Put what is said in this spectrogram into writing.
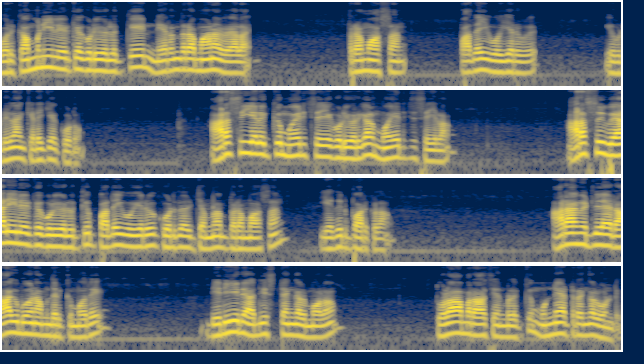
ஒரு கம்பெனியில் இருக்கக்கூடியவர்களுக்கு நிரந்தரமான வேலை ப்ரமோஷன் பதவி உயர்வு இப்படிலாம் கிடைக்கக்கூடும். அரசியலுக்கு முயற்சி செய்யக்கூடியவர்கள் முயற்சி செய்யலாம். அரசு வேலையில் இருக்கக்கூடியவர்களுக்கு பதவி உயர்வு கூடுதல் சம்பளம் ப்ரமோஷன் எதிர்பார்க்கலாம். ஆறாம் வீட்டில் ராகுபவன் அமர்ந்திருக்கும் போது திடீர் அதிர்ஷ்டங்கள் மூலம் துலாம் ராசி என்பதற்கு முன்னேற்றங்கள் உண்டு.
